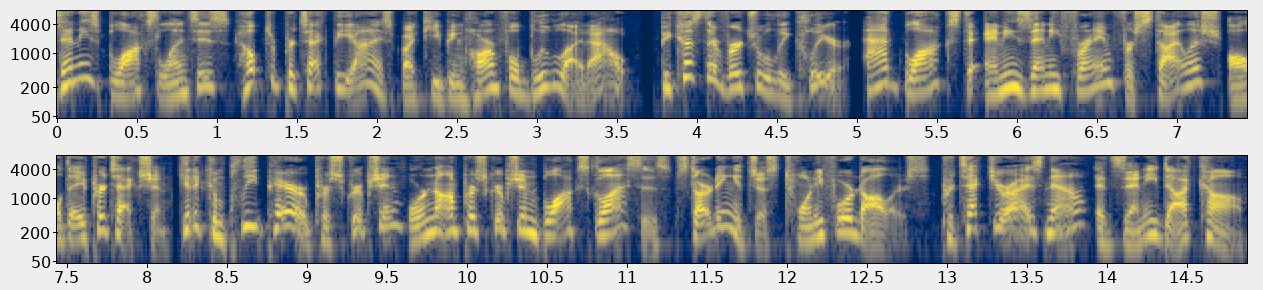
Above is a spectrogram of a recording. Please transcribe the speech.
Zenni's blocks lenses help to protect the eyes by keeping harmful blue light out. Because they're virtually clear, add blocks to any Zenni frame for stylish, all day protection. Get a complete pair of prescription or non prescription blocks glasses starting at just $24. Protect your eyes now at Zenni.com.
